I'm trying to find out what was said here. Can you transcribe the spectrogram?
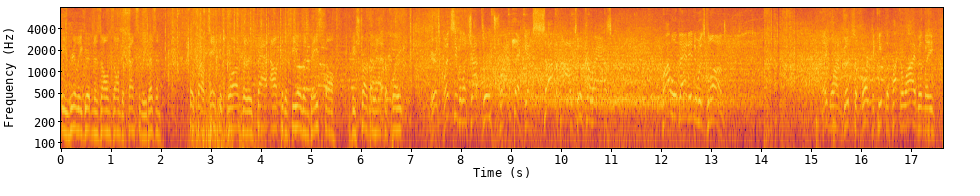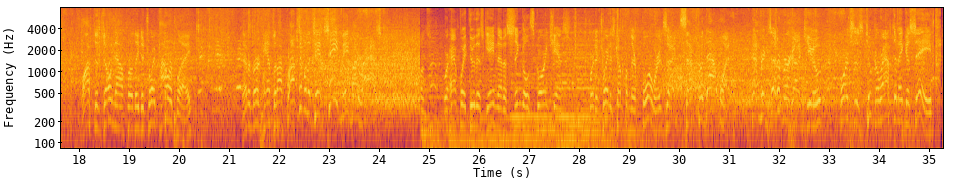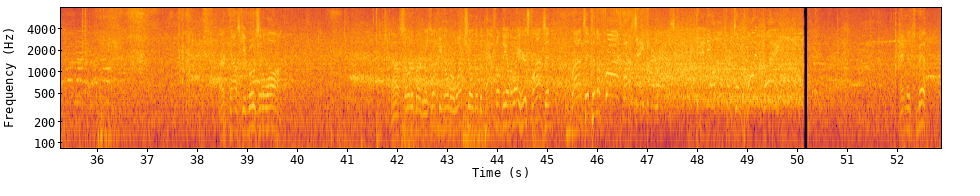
be really good in his own zone defensively. He doesn't so-called take his glove or his bat out to the field in baseball if he's struggling at the plate. Here's Quincey with a shot through traffic, and somehow Tuukka Rask followed that into his glove. They want good support to keep the puck alive in the Boston zone now for the Detroit power play. Zetterberg hands it off. Bronson with a chance. Save made by Rask. We're halfway through this game. Not a single scoring chance for Detroit has come from their forwards, uh, except for that one. Henrik Zetterberg on cue forces Tuukka Rask to make a save. Arkowski moves it along. Now Soderberg was looking over one shoulder, the pass went the other way. Here's Franzen. Franzen to the front. What a save by Rask. Daniel Alfredsson point blank. Brendan Smith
